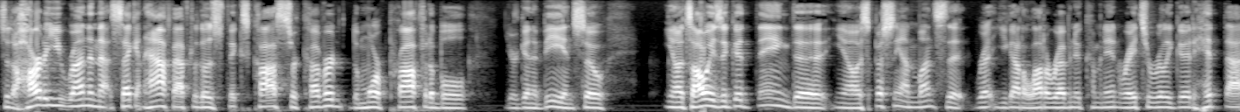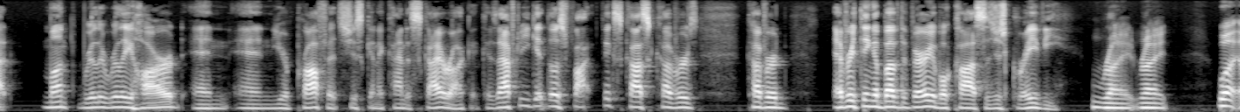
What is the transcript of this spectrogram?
So the harder you run in that second half after those fixed costs are covered, the more profitable you're going to be. And so, you know, it's always a good thing to, you know, especially on months that re- you got a lot of revenue coming in, rates are really good, hit that month really really hard and and your profits just going to kind of skyrocket. Because after you get those fi- fixed cost covers covered everything above the variable cost is just gravy. Right right. Well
